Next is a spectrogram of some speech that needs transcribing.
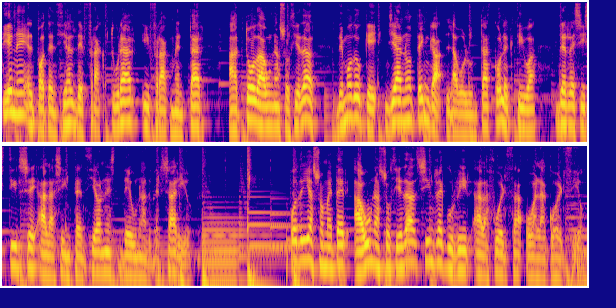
tiene el potencial de fracturar y fragmentar a toda una sociedad, de modo que ya no tenga la voluntad colectiva de resistirse a las intenciones de un adversario, podría someter a una sociedad sin recurrir a la fuerza o a la coerción.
